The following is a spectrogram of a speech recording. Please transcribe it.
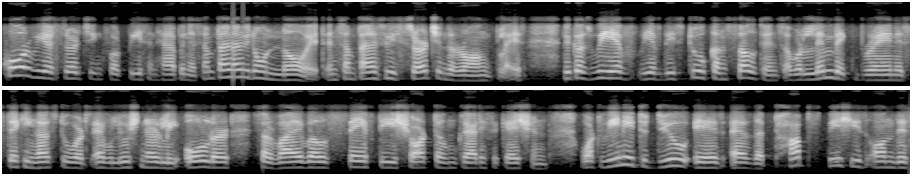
core, we are searching for peace and happiness. Sometimes we don't know it, and sometimes we search in the wrong place because we have we have these two consultants. Our limbic brain is taking us towards evolutionarily older survival, safety, short-term gratification. What we need to do is, as the top species on this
